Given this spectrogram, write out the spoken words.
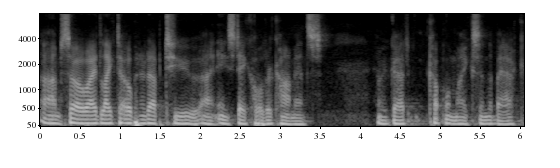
Um, So I'd like to open it up to uh, any stakeholder comments. And we've got a couple of mics in the back.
